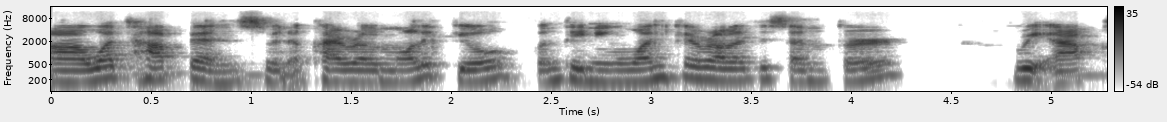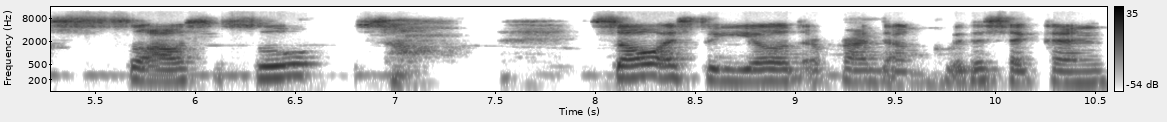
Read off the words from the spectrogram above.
uh, what happens when a chiral molecule containing one chirality center reacts so as, so, so, so as to yield a product with a second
